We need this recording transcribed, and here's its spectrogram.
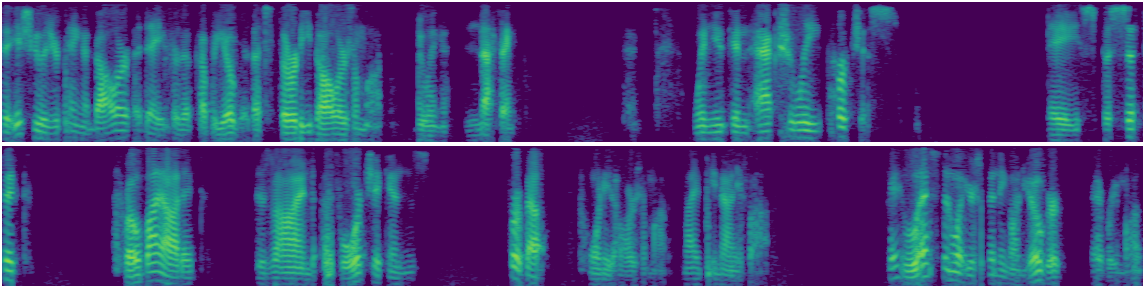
the issue is you're paying a dollar a day for the cup of yogurt. That's thirty dollars a month doing nothing. Okay? When you can actually purchase a specific probiotic designed for chickens for about twenty dollars a month, nineteen ninety five. Okay, less than what you're spending on yogurt every month.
